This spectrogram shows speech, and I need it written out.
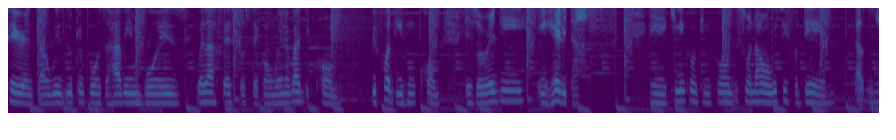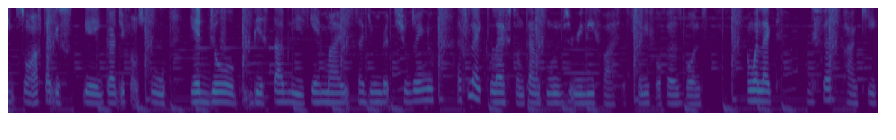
parents are always looking forward to having boys, whether first or second, whenever they come. Before they even come, there's already inheritance. Eh, kinikon, kinikon, this one, that one waiting for them. So after they graduate from school, get job, be established, get married, start giving birth to children. You know, I feel like life sometimes moves really fast, especially for firstborns. And when like the first pancake,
